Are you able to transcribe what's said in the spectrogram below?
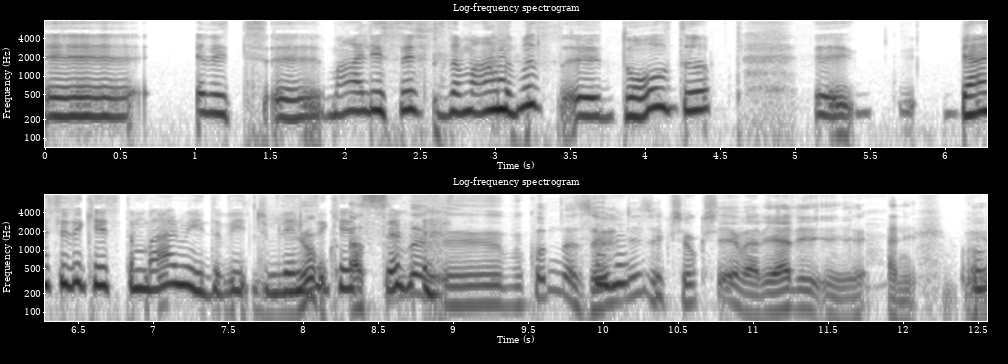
Ee, evet, e, maalesef zamanımız e, doldu. E, ben sizi kestim var mıydı bir cümlenizi Yok, kestim. Yok aslında e, bu konuda söylenecek çok şey var. Yani e, hani o,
